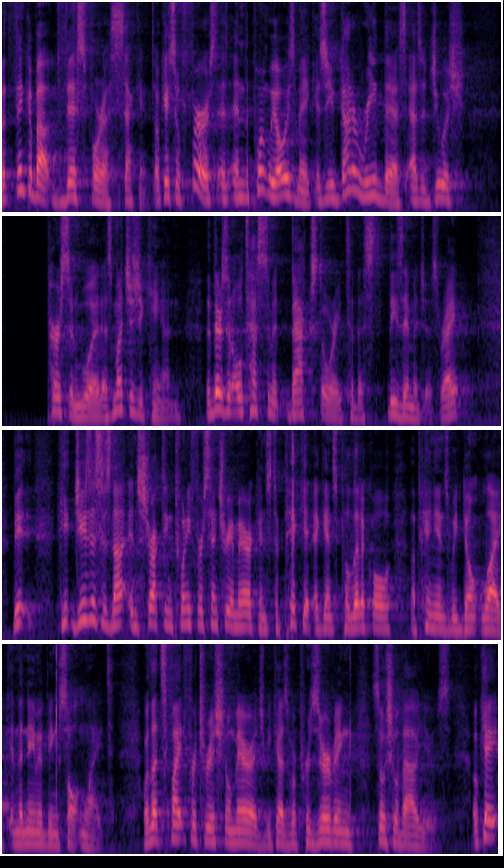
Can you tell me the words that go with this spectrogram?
but think about this for a second. Okay, so first, and the point we always make is you've got to read this as a Jewish person would, as much as you can, that there's an Old Testament backstory to this, these images, right? The, he, Jesus is not instructing 21st century Americans to picket against political opinions we don't like in the name of being salt and light. Or let's fight for traditional marriage because we're preserving social values. Okay,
